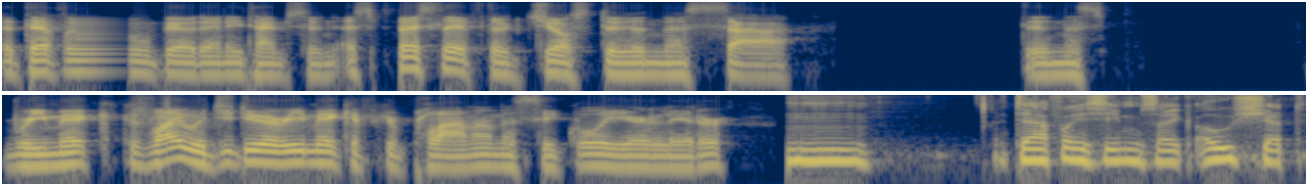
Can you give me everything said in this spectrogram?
it definitely won't be out anytime soon, especially if they're just doing this, uh, doing this remake. Because why would you do a remake if you're planning a sequel a year later? Mm, it definitely seems like oh shit,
